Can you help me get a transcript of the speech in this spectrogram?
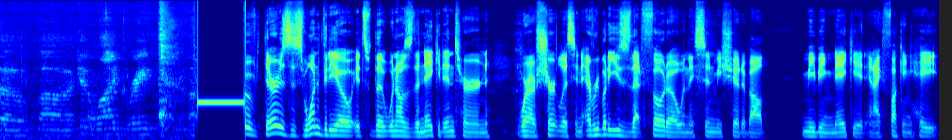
So uh, getting a lot of great. Uh, There is this one video. It's the when I was the naked intern where I was shirtless, and everybody uses that photo when they send me shit about me being naked, and I fucking hate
